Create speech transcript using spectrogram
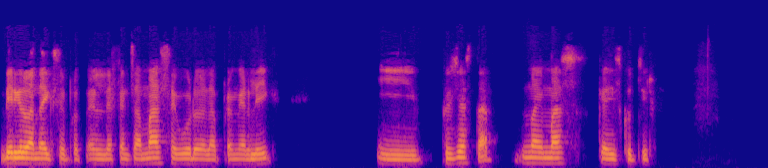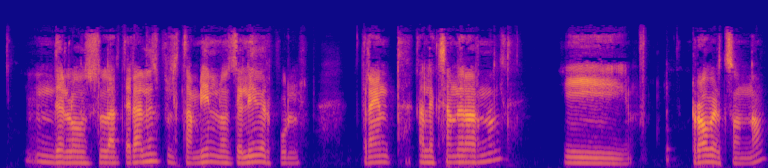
Virgil van Dijk es el, el defensa más seguro de la Premier League. Y pues ya está, no hay más que discutir. De los laterales, pues también los de Liverpool, Trent, Alexander Arnold y Robertson, ¿no?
